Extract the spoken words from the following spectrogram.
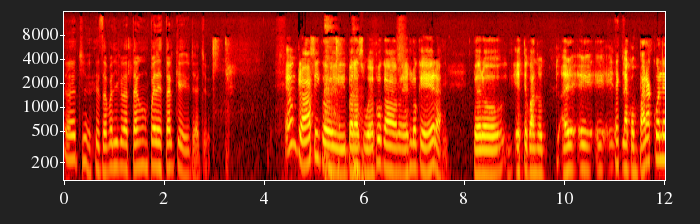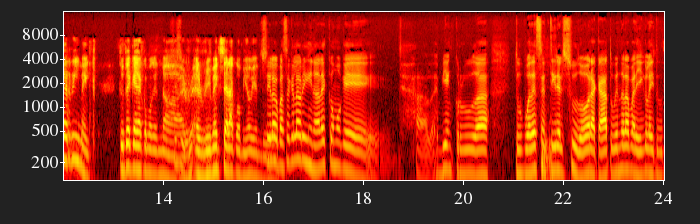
Chacho, esa película está en un pedestal que, chacho. Es un clásico y para su época es lo que era. Pero este cuando eh, eh, eh, la comparas con el remake, tú te quedas como que no, Sí, sí. El, el remake se la comió bien duro. Sí, lo que pasa es que la original es como que es bien cruda. Tú puedes sentir el sudor acá, tú viendo la película y tú,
